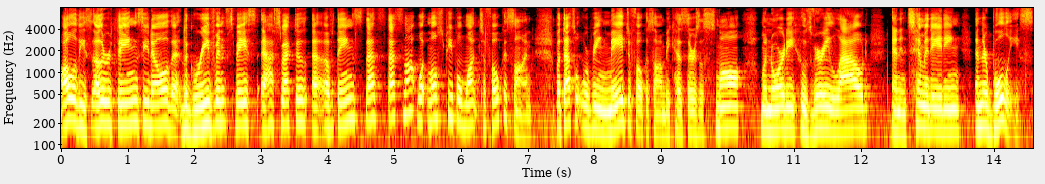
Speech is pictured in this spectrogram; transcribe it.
all of these other things, you know, that the grievance-based aspect of, of things. That's, that's not what most people want to focus on. But that's what we're being made to focus on because there's a small minority who's very loud and intimidating and they're bullies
